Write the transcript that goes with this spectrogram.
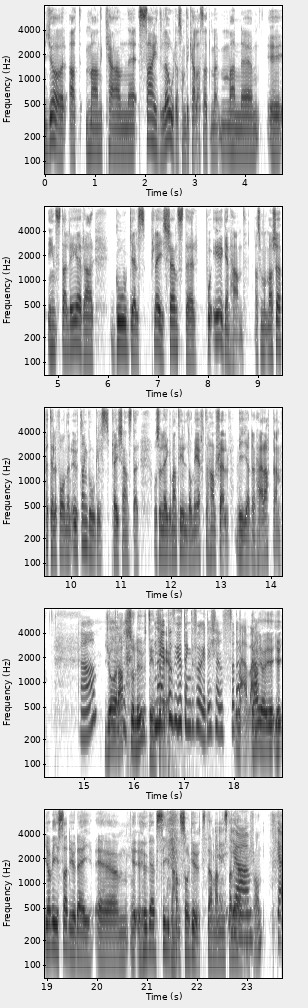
gör att man kan eh, sideloada som det kallas, att ma- man eh, eh, installerar Googles Play-tjänster på egen hand. Alltså man- köper telefonen utan Googles Play-tjänster och så lägger man till dem i efterhand själv via den här appen. Ja. Gör absolut inte Nej, det. precis. Jag tänkte fråga. Det känns sådär, va? Ja, jag, jag, jag visade ju dig eh, hur webbsidan såg ut där man installerade Ja. den från. Ja,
